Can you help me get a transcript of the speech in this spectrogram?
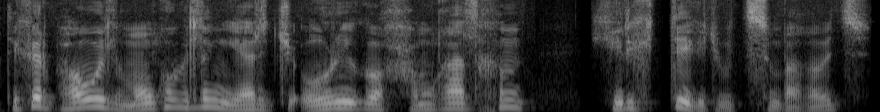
Тэгэхээр Паул мунхаглан ярьж өөрийгөө хамгаалах нь хэрэгтэй гэж үзсэн байгаа биз?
